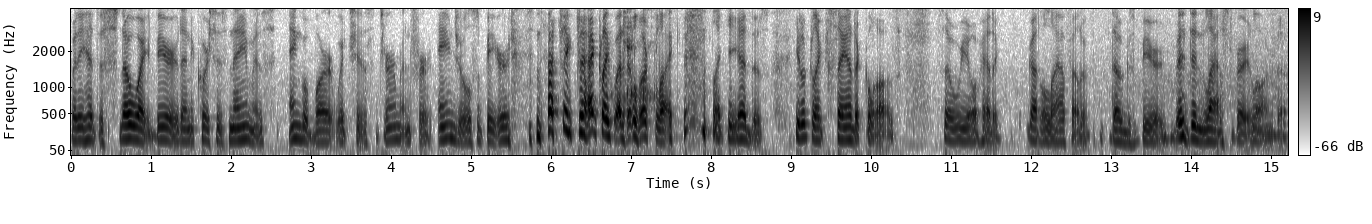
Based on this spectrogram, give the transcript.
but he had this snow white beard, and of course his name is Engelbart, which is German for angel's beard. and that's exactly what it looked like. like he had this, he looked like Santa Claus. So we all had a got a laugh out of Doug's beard, but it didn't last very long though.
